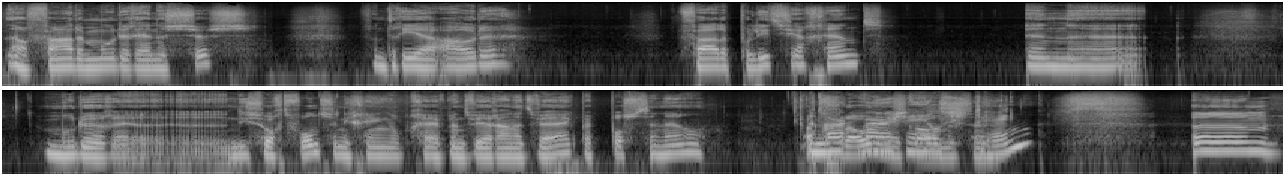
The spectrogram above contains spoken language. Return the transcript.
Nou, vader, moeder en een zus. Van drie jaar ouder. Vader politieagent. En uh, moeder die zocht voor ons. En die ging op een gegeven moment weer aan het werk bij PostNL. En waar, waren ze heel streng? Um,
